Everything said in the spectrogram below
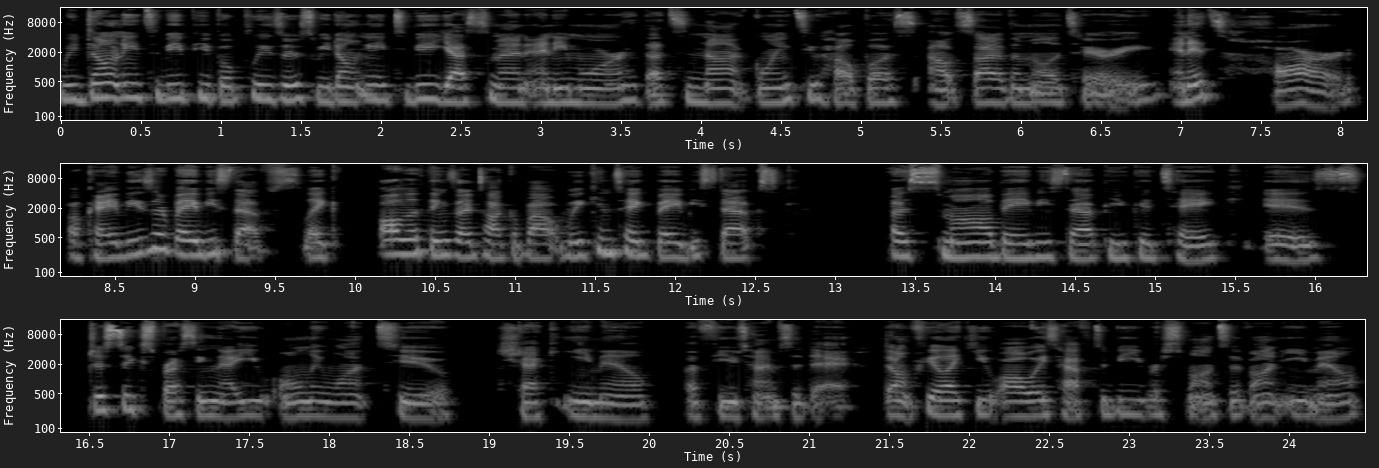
we don't need to be people pleasers. We don't need to be yes men anymore. That's not going to help us outside of the military. And it's hard. Okay. These are baby steps. Like all the things I talk about, we can take baby steps. A small baby step you could take is just expressing that you only want to check email a few times a day. Don't feel like you always have to be responsive on email.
